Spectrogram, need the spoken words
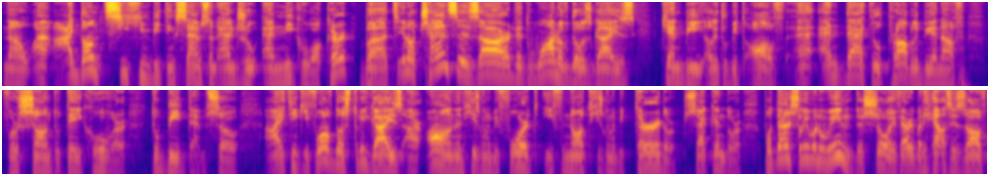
Now, I, I don't see him beating Samson, Andrew, and Nick Walker, but you know, chances are that one of those guys can be a little bit off, and that will probably be enough for Shaun to take over to beat them. So I think if all of those three guys are on, then he's going to be fourth. If not, he's going to be third or second or potentially even win the show if everybody else is off,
